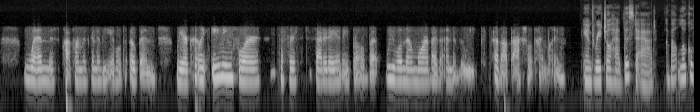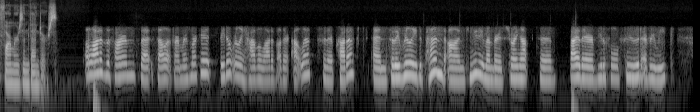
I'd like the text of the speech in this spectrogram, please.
when this platform is going to be able to open we are currently aiming for the first saturday in april but we will know more by the end of the week about the actual timeline and Rachel had this to add about local farmers and vendors. A lot of the farms that sell at farmers market, they don't really have a lot of other outlets for their product. And so they really depend on community members showing up to buy their beautiful food every week.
